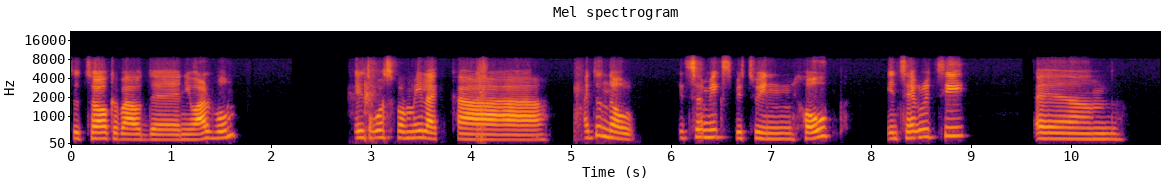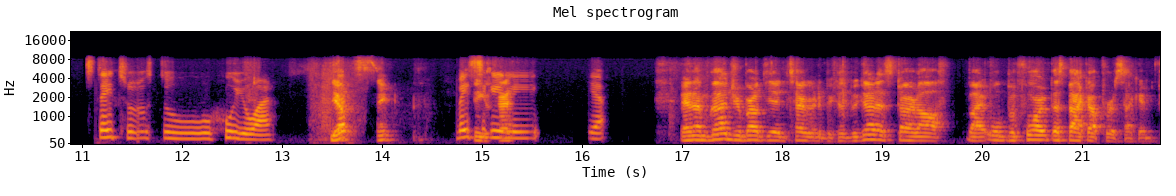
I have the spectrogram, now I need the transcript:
to talk about the new album, it was for me like uh, I don't know, it's a mix between hope, integrity, and stay true to who you are. Yep. That's basically yeah And I'm glad you brought up the integrity because we got to start off by, well, before, let's back up for a second.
